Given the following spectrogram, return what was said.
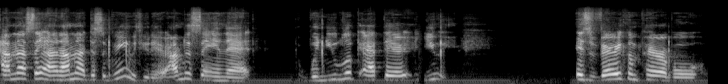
I'm not saying, I'm not disagreeing with you there. I'm just saying that when you look at their, you, it's very comparable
